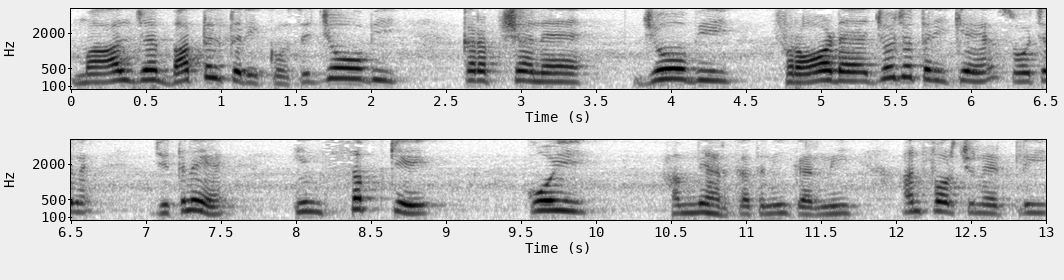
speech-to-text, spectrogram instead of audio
مال جو ہے باطل طریقوں سے، جو بھی کرپشن ہے، جو بھی فراڈ ہے، جو جو طریقے ہیں، سوچ لیں، جتنے ہیں، ان سب کے کوئی ہم نے حرکت نہیں کرنی۔ انفارچونیٹلی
